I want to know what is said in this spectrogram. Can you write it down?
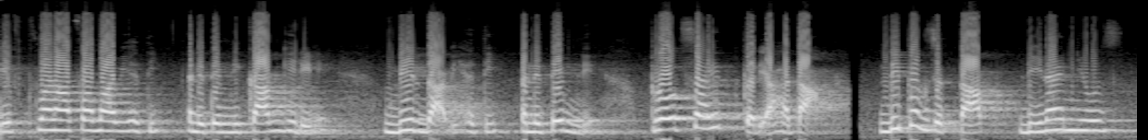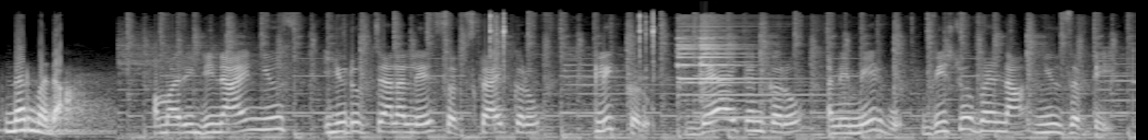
ગિફ્ટ પણ આપવામાં આવી હતી અને તેમની કામગીરીને બિરદાવી હતી અને તેમને પ્રોત્સાહિત કર્યા હતા. Deepak Jagtap D news, Narmada. અમારી ડી ન્યૂઝ યુટ્યુબ ચેનલને સબસ્ક્રાઇબ કરો, ક્લિક કરો, બે આઇકન કરો અને મેળવો વિશ્વભરના ન્યૂઝ અપડેટ.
